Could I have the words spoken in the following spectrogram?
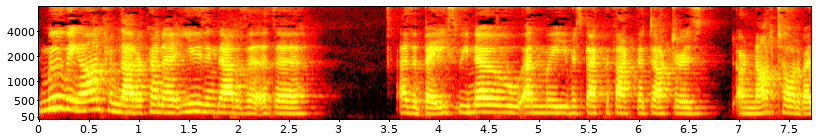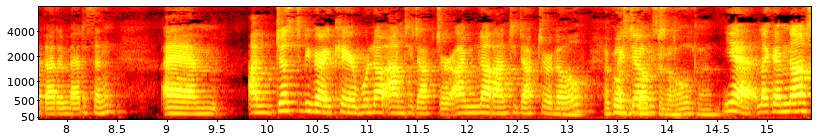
moving on from that, or kind of using that as a as a as a base, we know and we respect the fact that doctors are not taught about that in medicine. Um, and just to be very clear, we're not anti-doctor. I'm not anti-doctor at all. I go to the doctor the whole time. Yeah, like I'm not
